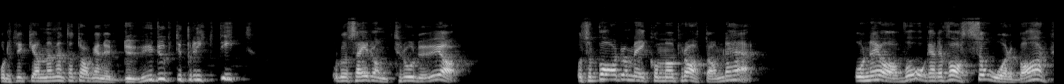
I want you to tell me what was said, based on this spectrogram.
Och då tycker jag, men vänta ett tag nu, du är ju duktig på riktigt. Och då säger de, tror du ja? Och så bad de mig komma och prata om det här. Och när jag vågade vara sårbar,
